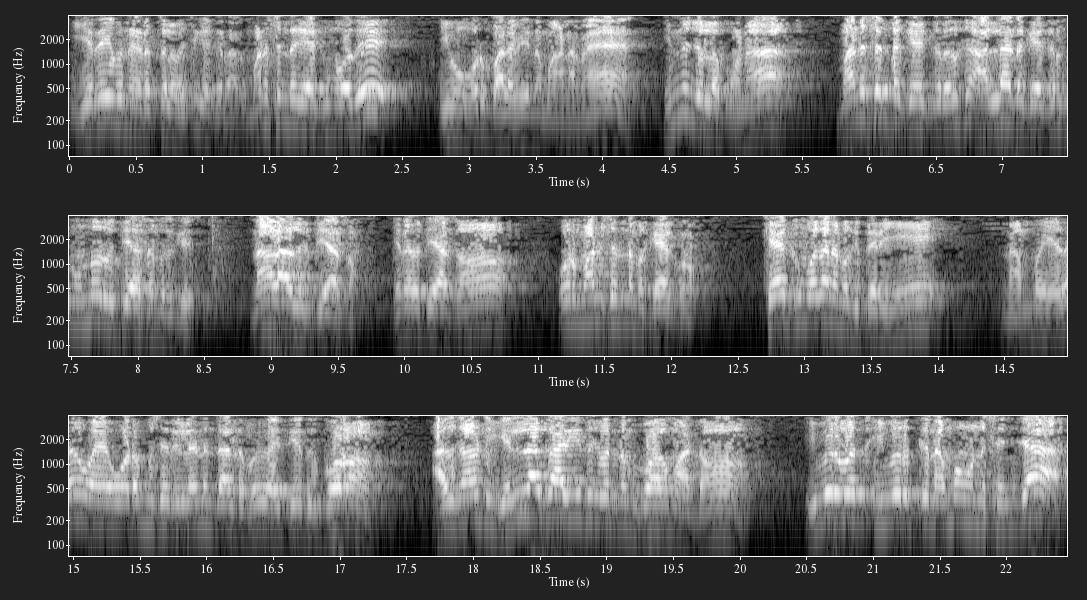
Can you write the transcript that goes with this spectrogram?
இறைவன் இடத்துல வச்சு கேட்கிறாங்க மனுஷன் கேட்கும் போது இவன் ஒரு பலவீனமானவன். இன்னும் சொல்ல போனா மனுஷன் கேட்கறதுக்கு அல்லாட்ட கேட்கறதுக்கு இன்னொரு வித்தியாசம் இருக்கு. நாலாவது வித்தியாசம். என்ன வித்தியாசம்? ஒரு மனுஷன் நம்ம கேட்கிறோம் கேட்கும் போது நமக்கு தெரியும். நம்ம ஏதோ உடம்பு சரியில்லைன்னு இந்த போய் வைத்தியத்துக்கு போறோம். அதுக்காண்டி எல்லா காரியத்துக்கும் நம்ம போக மாட்டோம். இவர் வந்து இவருக்கு நம்ம ஒண்ணு செஞ்சா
